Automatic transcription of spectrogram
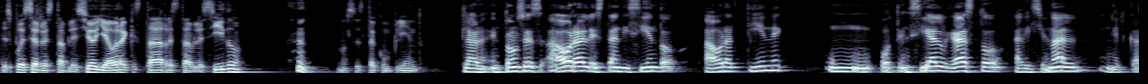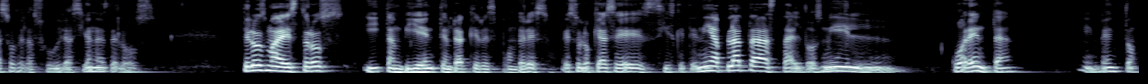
después se restableció y ahora que está restablecido, no se está cumpliendo. Claro, entonces ahora le están diciendo, ahora tiene un potencial gasto adicional en el caso de las jubilaciones de los, de los maestros y también tendrá que responder eso. Eso lo que hace es, si es que tenía plata hasta el 2040, me invento,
